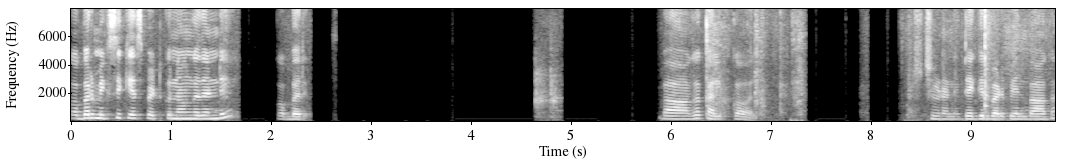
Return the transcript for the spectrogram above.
కొబ్బరి మిక్సీకి వేసి పెట్టుకున్నాం కదండి కొబ్బరి. బాగా కలుపుకోవాలి. చూడండి దగ్గర పడిపోయింది బాగా.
